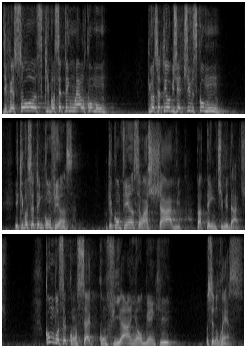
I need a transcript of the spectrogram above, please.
de pessoas que você tem um elo comum, que você tem objetivos comuns e que você tem confiança, porque confiança é uma chave para ter intimidade. Como você consegue confiar em alguém que você não conhece?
